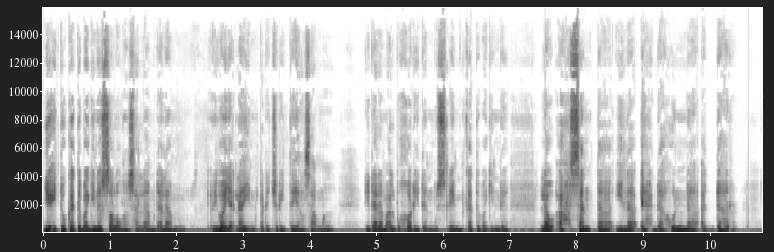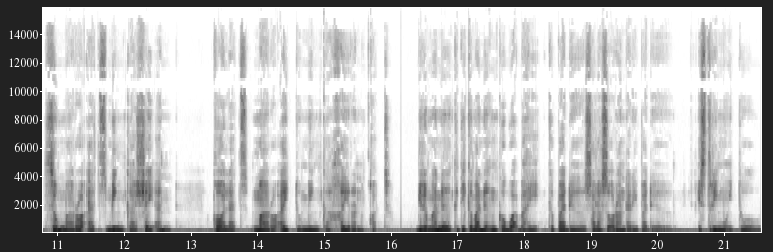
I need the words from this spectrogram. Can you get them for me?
Iaitu kata baginda sallallahu alaihi wasallam dalam riwayat lain pada cerita yang sama di dalam Al-Bukhari dan Muslim kata baginda lau ahsanta ila ihdahunna ad-dahr thumma ra'at minka shay'an qalat ma ra'aitu minka khairan qat. Bila mana ketika mana engkau buat baik kepada salah seorang daripada isterimu itu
